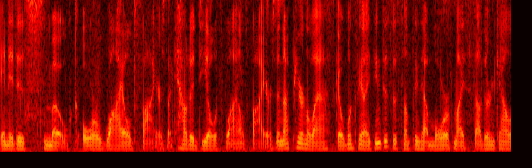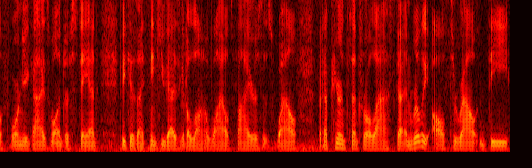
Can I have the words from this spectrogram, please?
and it is smoke or wildfires, like how to deal with wildfires. And up here in Alaska, once again, I think this is something that more of my Southern California guys will understand because I think you guys get a lot of wildfires as well. But up here in Central Alaska, and really all throughout the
